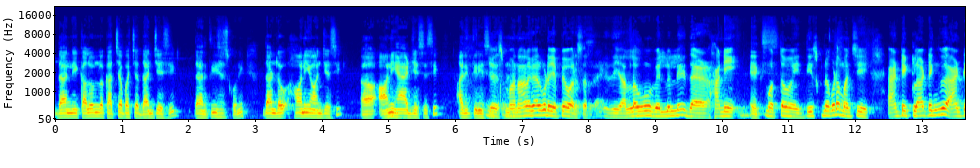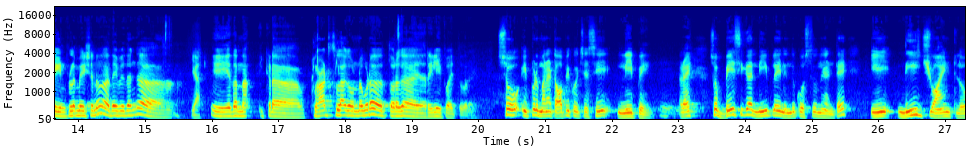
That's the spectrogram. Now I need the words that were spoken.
దాన్ని కలంలో కచ్చపచ్చ దంచేసి దాన్ని తీసేసుకొని దాంట్లో హానీ ఆన్ చేసి హానీ యాడ్ చేసేసి అది తినేసి మా నాన్నగారు కూడా చెప్పేవారు సార్ ఇది అల్లము వెల్లుల్లి హనీ మొత్తం ఇది తీసుకున్నా కూడా మంచి యాంటీ క్లాటింగ్ యాంటీ ఇన్ఫ్లమేషన్ అదేవిధంగా ఏదన్నా ఇక్కడ క్లాట్స్ లాగా ఉన్నా కూడా త్వరగా రిలీఫ్ అవుతుంది. సో ఇప్పుడు మన టాపిక్ వచ్చేసి నీ పెయిన్ రైట్ సో బేసిక్గా నీ పెయిన్ ఎందుకు వస్తుంది అంటే ఈ నీ జాయింట్లో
